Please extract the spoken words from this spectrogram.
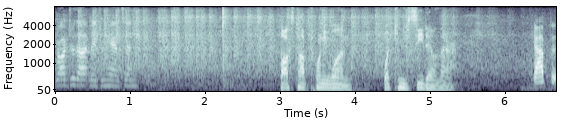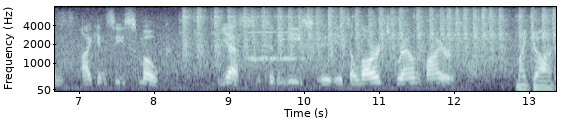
Roger that, Major Hanson. Box Top 21, what can you see down there? Captain, I can see smoke. Yes, to the east, it's a large ground fire. My god.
